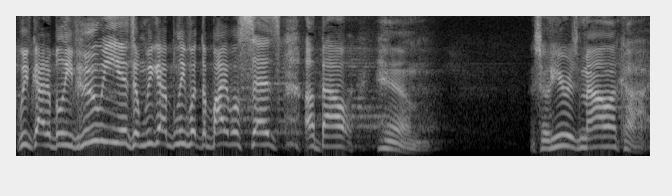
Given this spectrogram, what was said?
we've got to believe who he is and we got to believe what the Bible says about him. so here is Malachi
